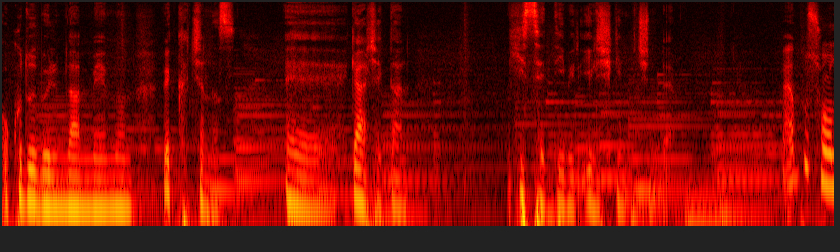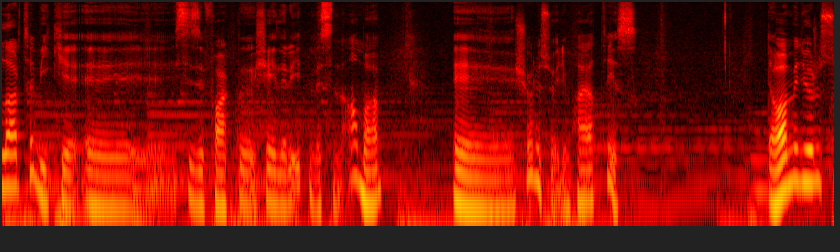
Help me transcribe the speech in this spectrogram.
okuduğu bölümden memnun? Ve kaçınız e, gerçekten hissettiği bir ilişkin içinde? Yani bu sorular tabii ki e, sizi farklı şeylere itmesin ama e, şöyle söyleyeyim hayattayız. Devam ediyoruz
